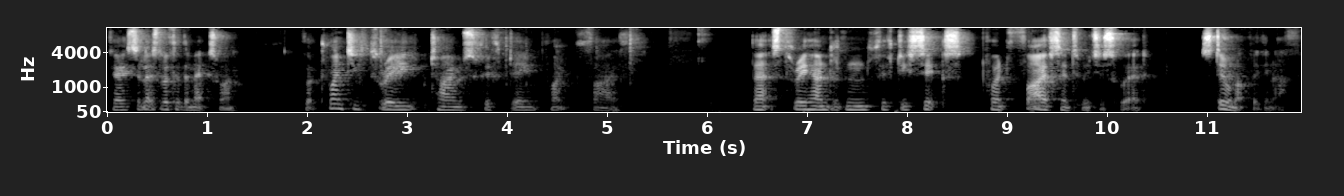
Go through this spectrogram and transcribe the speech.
Okay, so let's look at the next one. We've got 23 times 15.5. That's 356.5 centimetres squared. Still not big enough.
